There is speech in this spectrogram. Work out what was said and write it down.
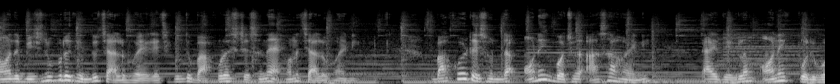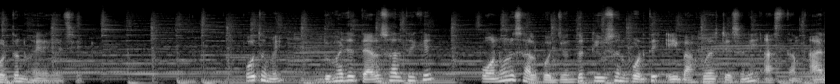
আমাদের বিষ্ণুপুরে কিন্তু চালু হয়ে গেছে, কিন্তু বাঁকুড়া স্টেশনে এখনও চালু হয়নি। বাঁকুড়া স্টেশনটা অনেক বছর আসা হয়নি, তাই দেখলাম অনেক পরিবর্তন হয়ে গেছে। প্রথমে দু হাজার তেরো সাল থেকে পনেরো সাল পর্যন্ত টিউশন পড়তে এই বাঁকুড়া স্টেশনেই আসতাম, আর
